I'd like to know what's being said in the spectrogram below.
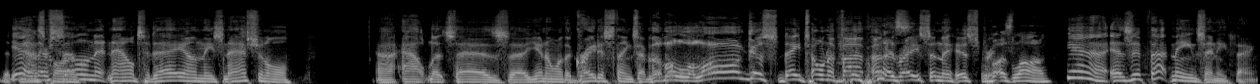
that yeah, and they're selling it now today on these national uh, outlets as uh, you know one of the greatest things ever, the, the longest Daytona 500 was. race in the history. was long. Yeah, as if that means anything.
